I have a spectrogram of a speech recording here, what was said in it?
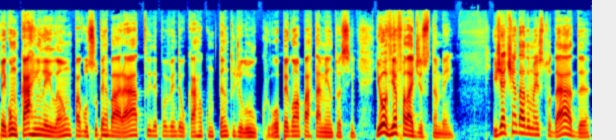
pegou um carro em leilão, pagou super barato e depois vendeu o carro com tanto de lucro. Ou pegou um apartamento assim. E eu ouvia falar disso também. E já tinha dado uma estudada,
